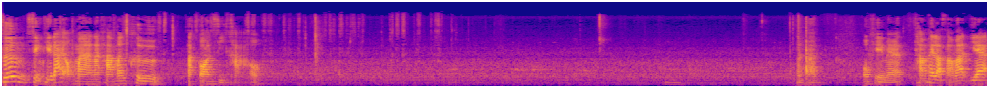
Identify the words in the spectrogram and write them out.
ซึ่งสิ่งที่ได้ออกมานะครับมันคือตะกอนสีขาว นะครับโอ เคไหมทำให้เราสามารถแยก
